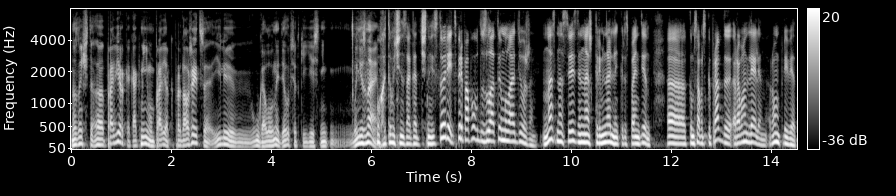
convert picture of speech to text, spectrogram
Ну, значит, э, проверка, как минимум проверка продолжается, или уголовное дело все-таки есть? Мы не знаем. Ох, это очень загадочная история. Теперь по поводу золотой молодежи. У нас на связи наш криминальный корреспондент э, «Комсомольской правды» Роман Лялин. Ром, привет.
